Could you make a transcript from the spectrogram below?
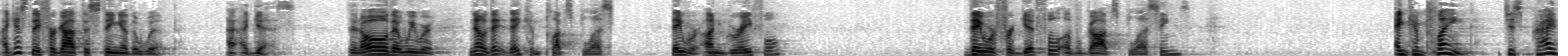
I guess they forgot the sting of the whip. I, guess. That, oh, that we were. No, they, they can complained. bless. They were ungrateful. They were forgetful of God's blessings and complained. Just gripe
